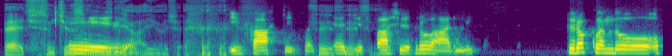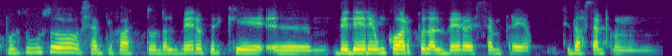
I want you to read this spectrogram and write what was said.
Eh, ci sono, ce ne sono e... migliaia. Cioè. Infatti, sì, è, sì, è sì. facile trovarli. Però quando ho potuto ho sempre fatto dal vero perché eh, vedere un corpo dal vero è sempre, ti dà sempre un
